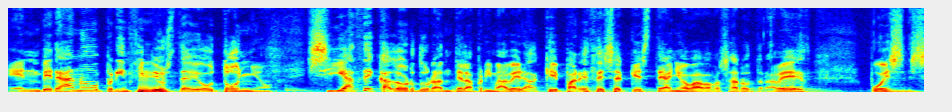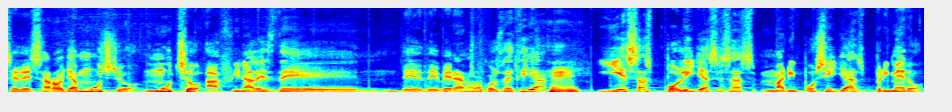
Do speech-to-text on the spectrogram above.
en verano, Mm. principios de otoño. Si hace calor durante la primavera, que parece ser que este año va a pasar otra vez, pues Mm. se desarrolla mucho, mucho a finales de, de- de verano, lo que os decía, Mm. y esas polillas, esas mariposillas, primero,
